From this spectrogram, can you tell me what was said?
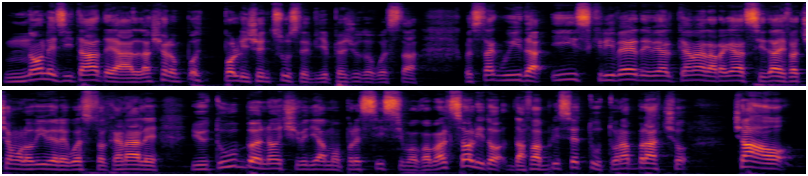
Non esitate a lasciare un po' pollice in su se vi è piaciuta questa, questa guida. Iscrivetevi al canale ragazzi, dai facciamolo vivere questo canale YouTube. Noi ci vediamo prestissimo come al solito. Da Fabrizio è tutto, un abbraccio, ciao!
